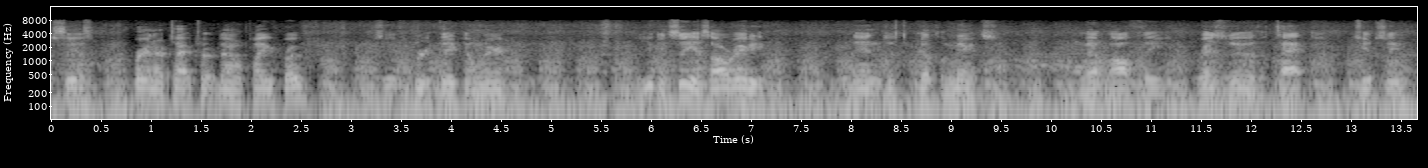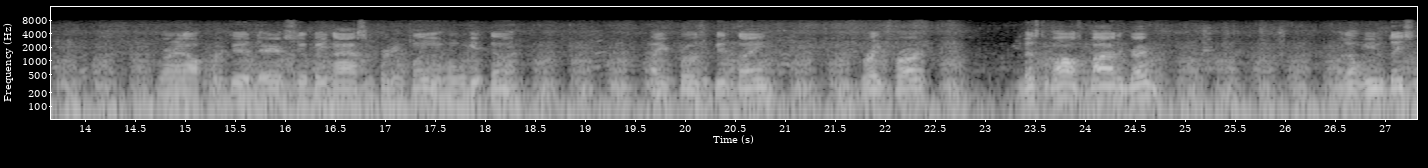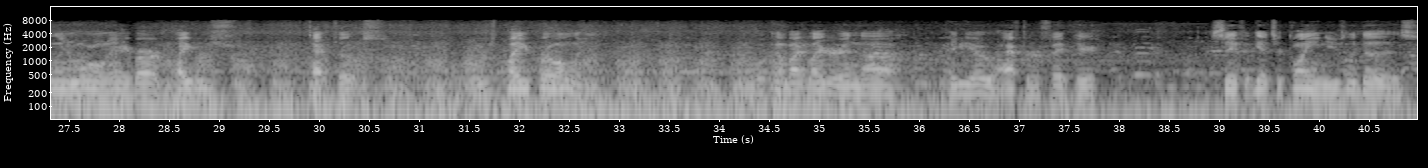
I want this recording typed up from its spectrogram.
you see us spraying our tack truck down with PavePro. See it's pretty thick on there. As you can see it's already within just a couple of minutes melting off the residue of the tack chip seal. Running off pretty good there. She'll be nice and pretty clean when we get done. PavePro is a good thing. Great product. Best of all, it's biodegradable. We don't use diesel anymore on any of our pavers, tack trucks. We use PavePro only. We'll come back later in uh, video after effect here. See if it gets her clean, usually does.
